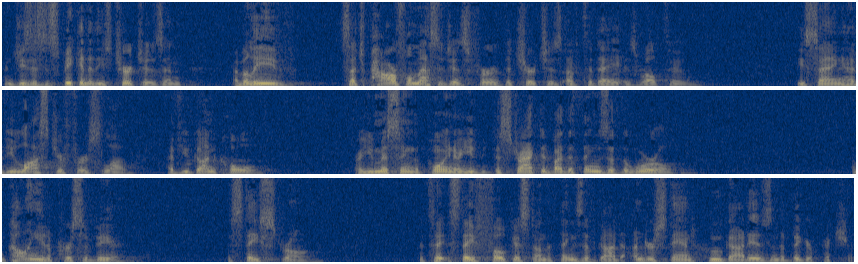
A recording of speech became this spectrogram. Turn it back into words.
And Jesus is speaking to these churches, and I believe such powerful messages for the churches of today as well too. He's saying, Have you lost your first love? Have you gone cold? Are you missing the point? Are you distracted by the things of the world? I'm calling you to persevere, to stay strong, to stay focused on the things of God, to understand who God is in the bigger picture.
